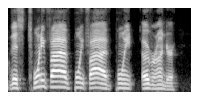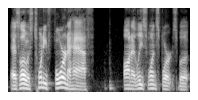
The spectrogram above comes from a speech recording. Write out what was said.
this 25.5 point over under as low as 24 and a half on at least one sports book.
